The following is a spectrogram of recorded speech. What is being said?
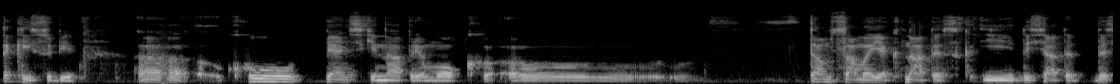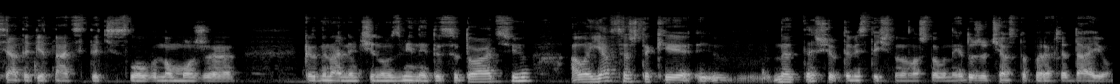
такий собі. А, Куп'янський напрямок. е, Там саме як натиск і 10-15 число воно може кардинальним чином змінити ситуацію. Але я все ж таки е, не те, що оптимістично налаштований, я дуже часто переглядаю.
